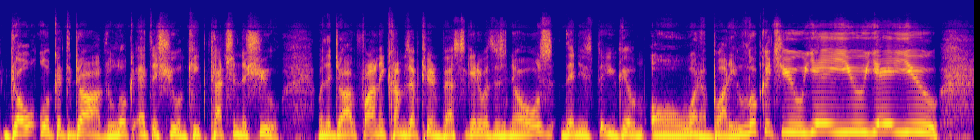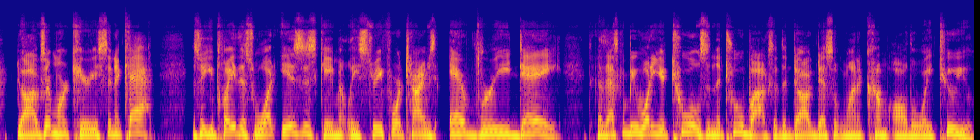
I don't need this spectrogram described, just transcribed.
Don't look at the dog dog. Look at the shoe and keep touching the shoe. When the dog finally comes up to investigate it with his nose, then you, you give him, oh, what a buddy. Look at you. Yay, you. Yay, you. Dogs are more curious than a cat. So you play this what is this game at least three, four times every day because that's going to be one of your tools in the toolbox if the dog doesn't want to come all the way to you.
